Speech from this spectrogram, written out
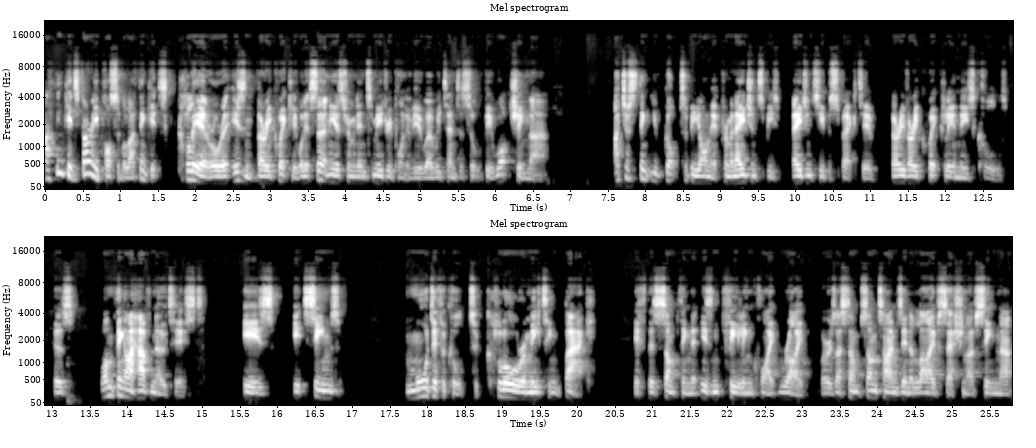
I think it's very possible. I think it's clear, or it isn't very quickly. Well, it certainly is from an intermediary point of view, where we tend to sort of be watching that. I just think you've got to be on it from an agency agency perspective very, very quickly in these calls. Because one thing I have noticed is it seems more difficult to claw a meeting back if there's something that isn't feeling quite right. Whereas I some, sometimes in a live session, I've seen that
